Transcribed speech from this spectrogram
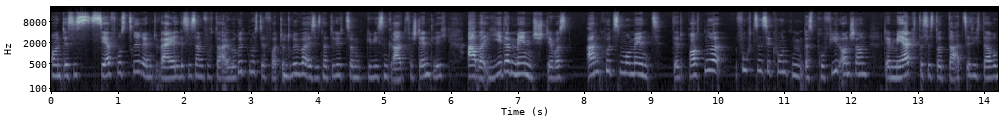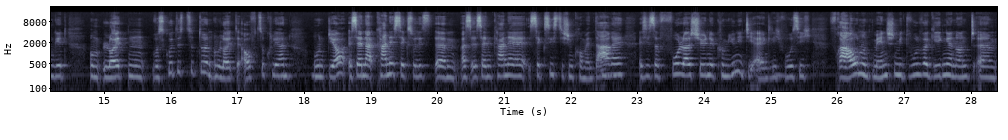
Und das ist sehr frustrierend, weil das ist einfach der Algorithmus, der fährt da mhm. drüber. Es ist natürlich zu einem gewissen Grad verständlich, aber jeder Mensch, der was einen kurzen Moment, der braucht nur 15 Sekunden das Profil anschauen, der merkt, dass es dort tatsächlich darum geht, um Leuten was Gutes zu tun, um Leute aufzuklären. Und ja, es sind keine, Sexualis ähm, also es sind keine sexistischen Kommentare, mhm. es ist eine voller schöne Community eigentlich, wo sich Frauen und Menschen mit Vulva gegeneinander ähm,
